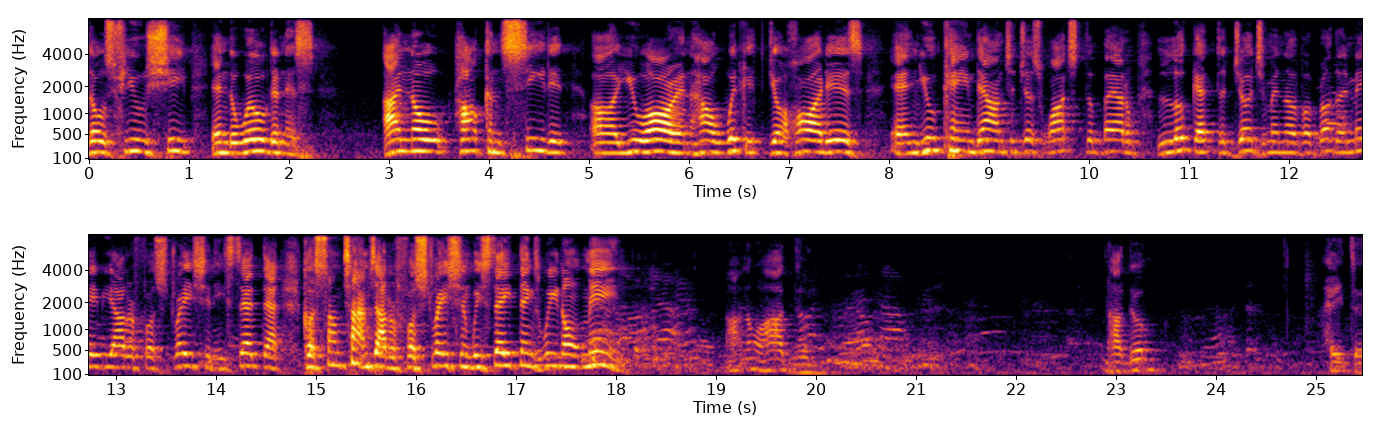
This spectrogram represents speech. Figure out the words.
those few sheep in the wilderness? I know how conceited uh, you are and how wicked your heart is and you came down to just watch the battle, look at the judgment of a brother, and maybe out of frustration he said that, because sometimes out of frustration we say things we don't mean. I know I do. I do. hate to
